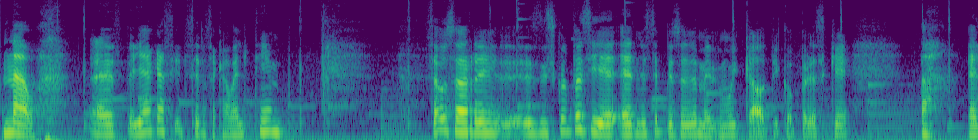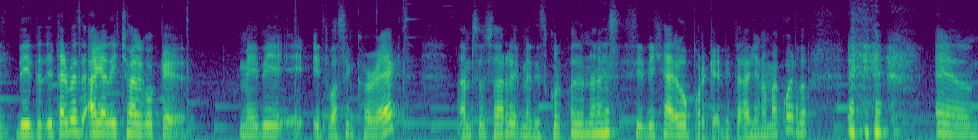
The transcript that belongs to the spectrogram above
now, este, ya casi se nos acaba el tiempo. So sorry, eh, disculpe si en este episodio me vi muy caótico, pero es que ah, el- y, y tal vez haya dicho algo que maybe it wasn't correct. I'm so sorry, me disculpo de una vez si dije algo porque literal ya no me acuerdo. Em,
